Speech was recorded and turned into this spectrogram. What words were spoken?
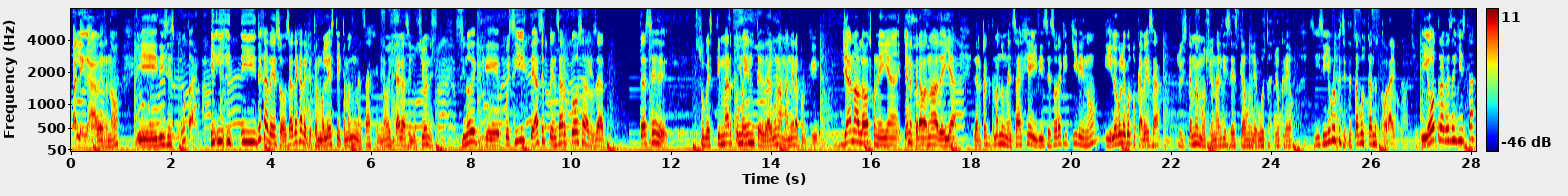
vale Gaber, ¿no? Y dices, puta. Y, y, y, deja de eso, o sea, deja de que te moleste y te mande un mensaje, ¿no? Y te hagas ilusiones. Sino de que, pues sí, te hace pensar cosas, o sea, te hace subestimar tu mente de alguna manera porque ya no hablabas con ella, ya no esperabas nada de ella, y de repente te manda un mensaje y dices, ¿ahora qué quiere, no? Y luego, luego tu cabeza, tu sistema emocional dice, es que aún le gustas, yo creo. Sí, sí, yo creo que si te está buscando es por algo. Y otra vez allí está.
